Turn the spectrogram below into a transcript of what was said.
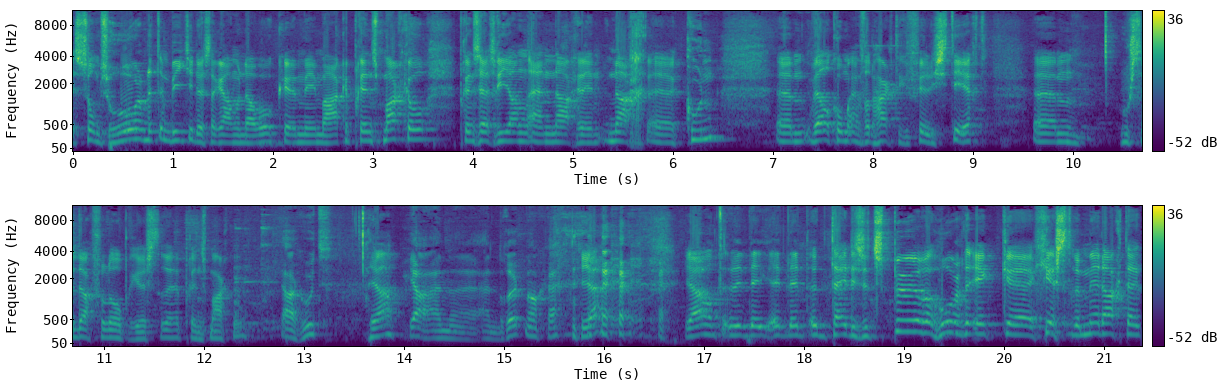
soms hoort het een beetje, dus daar gaan we nou ook mee maken. Prins Marco, prinses Rian en nar Koen. Um, welkom en van harte gefeliciteerd. Um, hoe is de dag verlopen gisteren, Prins Marco? Ja, goed. Ja? Ja, en, uh, en druk nog, hè? Ja, ja want de, de, de, tijdens het speuren hoorde ik uh, gisterenmiddag... dat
